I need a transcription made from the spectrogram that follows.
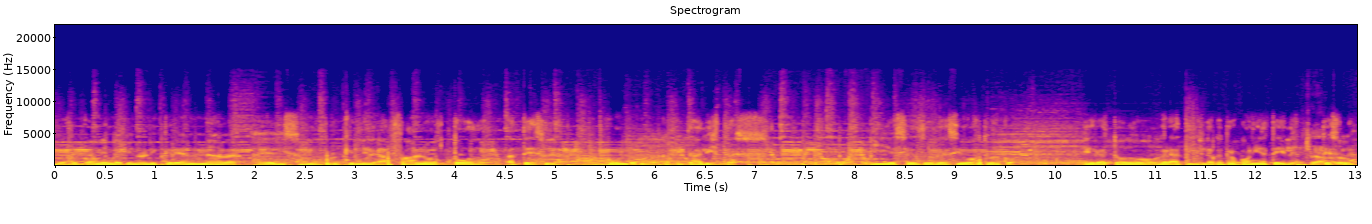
Yo recomiendo que no le crean nada a Edison porque le afanó todo a Tesla junto con los capitalistas. Y es cierto lo que decís vos, Turco. Era todo gratis lo que proponía Tele- Tesla.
